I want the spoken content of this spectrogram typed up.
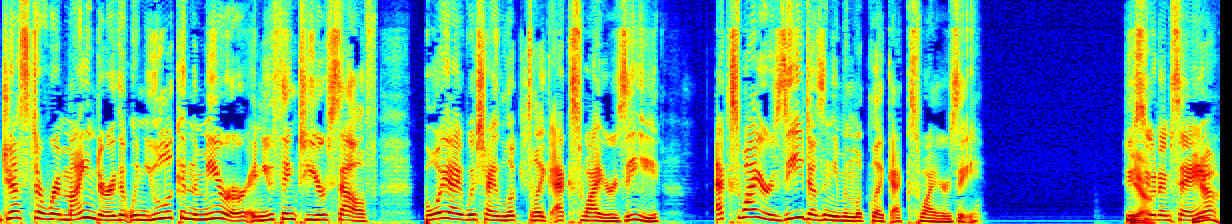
just a reminder that when you look in the mirror and you think to yourself, boy, I wish I looked like X, Y, or Z, X, Y, or Z doesn't even look like X, Y, or Z. Do you Yeah. see what I'm saying? Yeah.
